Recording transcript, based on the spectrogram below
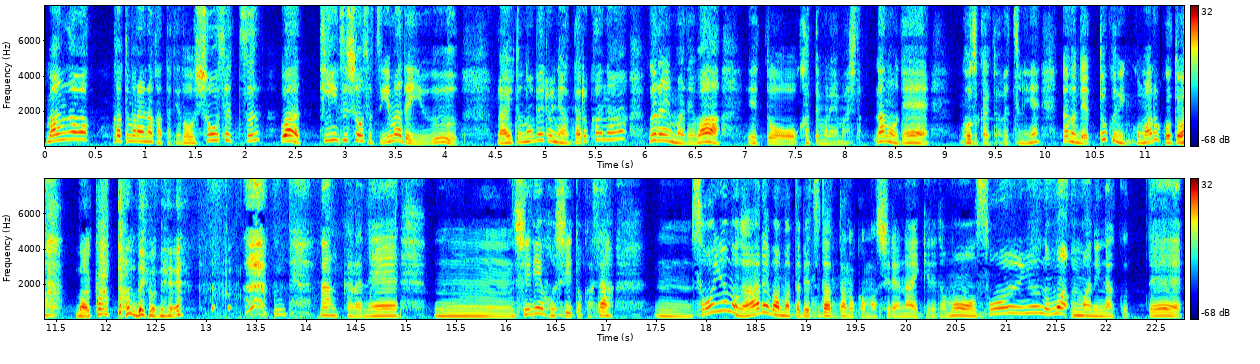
漫画は買ってもらえなかったけど、小説は、ティーズ小説、今で言う、ライトノベルに当たるかな？ぐらいまでは、えっと、買ってもらいました。なので、小遣いとは別にね。なので、特に困ることはなかったんだよね なんからね、うーん、CD 欲しいとかさ、うん、そういうのがあればまた別だったのかもしれないけれども、そういうのはあんまりなくって、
